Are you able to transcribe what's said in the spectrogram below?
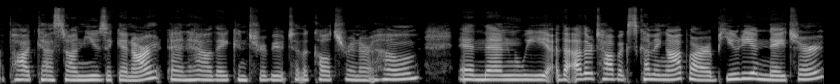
a podcast on music and art and how they contribute to the culture in our home. And then we, the other topics coming up are beauty and nature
